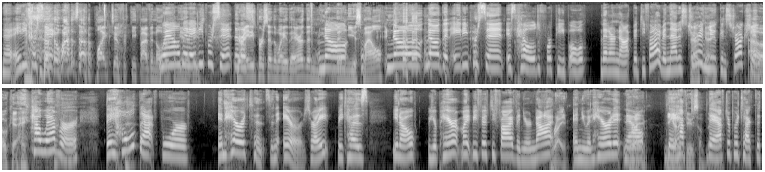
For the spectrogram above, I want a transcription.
That 80%. Why does that apply to 55 and older well, that 80%. no, You're 80% the way there, then, No. then you smile? no, no, that 80% is held for people that are not 55. And that is true in new construction. Oh, okay. However, they hold that for inheritance and heirs, right? Because, you know, your parent might be 55 and you're not, Right. and you inherit it. Now, Right. They have do to, something, they yeah. have to protect the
